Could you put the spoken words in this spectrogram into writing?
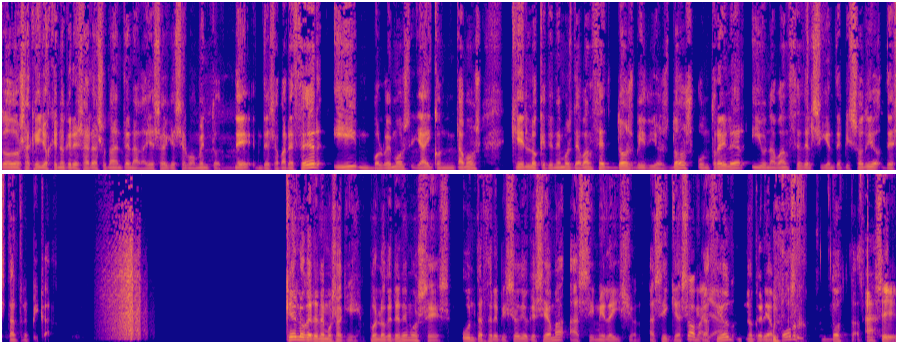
todos aquellos que no queréis saber absolutamente nada, ya sabéis que es el momento de desaparecer y volvemos ya y contamos qué es lo que tenemos de avance. Dos vídeos, dos, un tráiler y un avance del siguiente episodio de Star Trek Picard. ¿Qué es lo que tenemos aquí? Pues lo que tenemos es un tercer episodio que se llama Assimilation. Así que asimilación no quería por dos tazas. Ah, sí.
